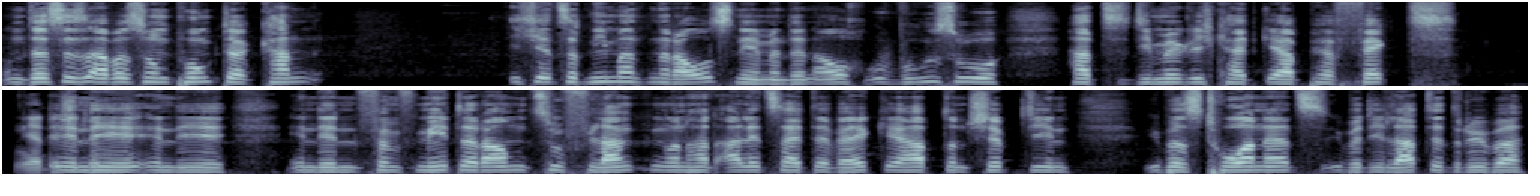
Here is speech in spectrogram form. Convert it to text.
Und das ist aber so ein Punkt, da kann ich jetzt hat niemanden rausnehmen, denn auch Uwusu hat die Möglichkeit gehabt, perfekt ja, in, die, in, die, in den 5-Meter-Raum zu flanken und hat alle Zeit der Welt gehabt und chippt ihn übers Tornetz, über die Latte drüber.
